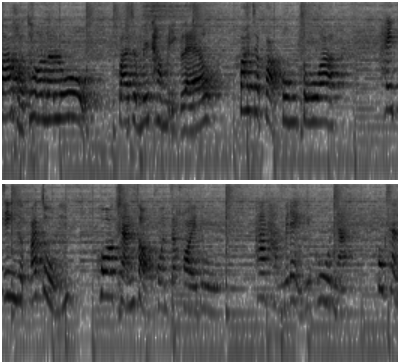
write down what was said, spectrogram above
ป้าขอโทษนะลูก ป้าจะไม่ทำอีกแล้ว ป้าจะปรับปรุงตัว ให้จริงเถอะป้าจุ๋ม พวกฉันสองคนจะคอยดู ถ้าทำไม่ได้อย่างที่พูดนะ พวกฉัน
